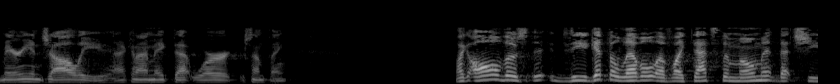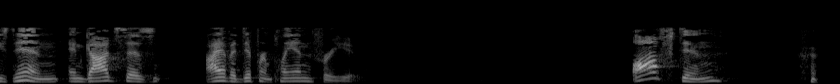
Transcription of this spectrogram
Mary and Jolly, how can I make that work or something? Like all those, do you get the level of like that's the moment that she's in and God says, I have a different plan for you? Often,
